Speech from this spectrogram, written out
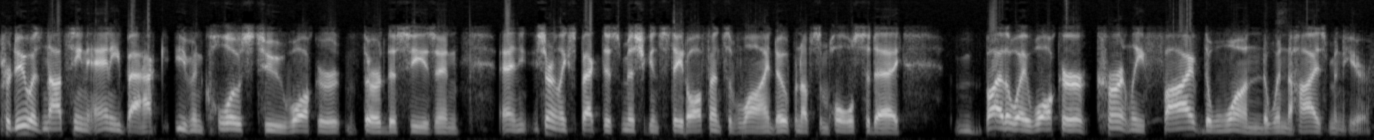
Purdue has not seen any back even close to Walker third this season, and you certainly expect this Michigan State offensive line to open up some holes today. By the way, Walker currently five to one to win the Heisman here.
